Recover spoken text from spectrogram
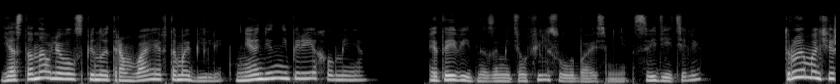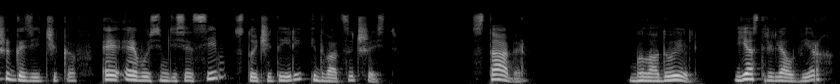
Я останавливал спиной трамвая и автомобили. Ни один не переехал меня. Это и видно, заметил Фильс, улыбаясь мне. Свидетели? Трое мальчишек-газетчиков. ЭЭ-87, 104 и 26. Стабер. Была дуэль. Я стрелял вверх,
